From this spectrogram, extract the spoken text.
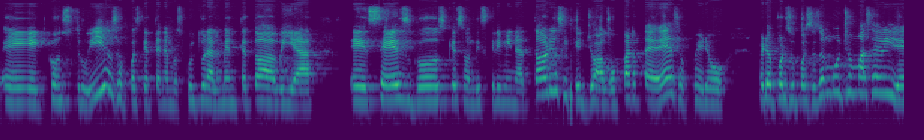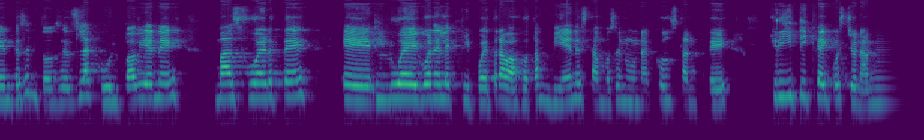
eh, construidos o pues que tenemos culturalmente todavía eh, sesgos que son discriminatorios y que yo hago parte de eso, pero, pero por supuesto son mucho más evidentes, entonces la culpa viene más fuerte. Eh, luego en el equipo de trabajo también estamos en una constante crítica y cuestionamiento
